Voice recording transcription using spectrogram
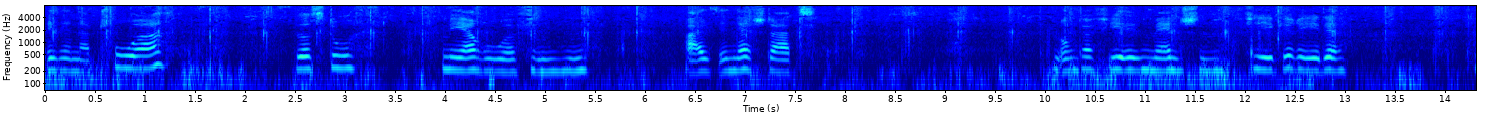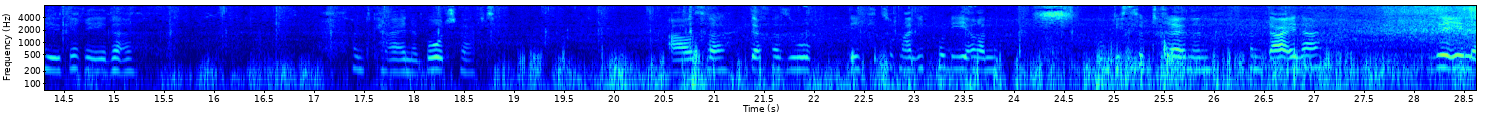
In der Natur wirst du mehr Ruhe finden als in der Stadt. Und unter vielen Menschen viel Gerede, viel Gerede und keine Botschaft, außer der Versuch, dich zu manipulieren und dich zu trennen von deiner Seele,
